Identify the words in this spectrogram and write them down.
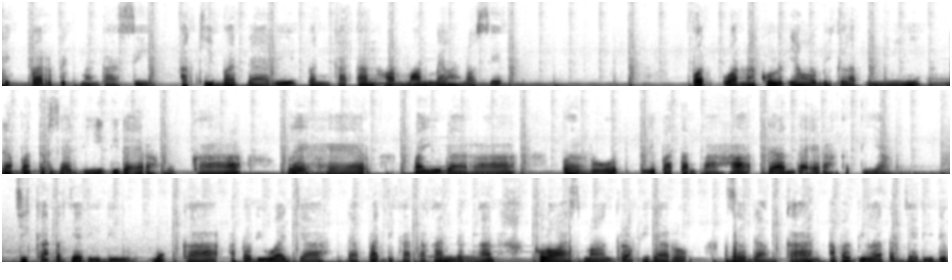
hiperpigmentasi akibat dari peningkatan hormon melanosit. Spot warna kulit yang lebih gelap ini dapat terjadi di daerah muka, leher, payudara, perut, lipatan paha, dan daerah ketiak. Jika terjadi di muka atau di wajah, dapat dikatakan dengan kloasma gravidarum. Sedangkan apabila terjadi di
